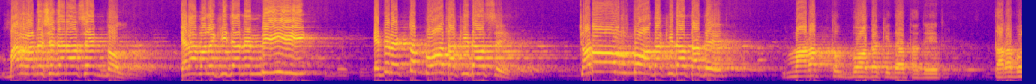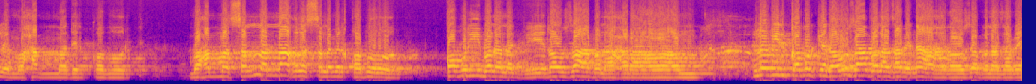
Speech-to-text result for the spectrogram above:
বাংলাদেশে যারা আছে একদল, এরা বলে কি জানেন এদের একটা বদ আকিদা আছে। চরম বদ আকিদা তাদের, মারাত্মক বদ আকিদা তাদের। তারা বলে, মোহাম্মদের কবর, মোহাম্মদ সাল্লাহ সাল্লামের কবর, কবরই বলা লাগবে, রওজা বলা হারাম। নবীর কবরকে রওজা বলা যাবে না, রওজা বলা যাবে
